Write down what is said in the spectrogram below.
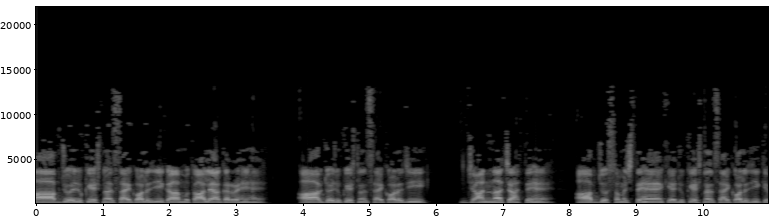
آپ جو ایجوکیشنل سائیکالوجی کا مطالعہ کر رہے ہیں آپ جو ایجوکیشنل سائیکالوجی جاننا چاہتے ہیں آپ جو سمجھتے ہیں کہ ایجوکیشنل سائیکالوجی کے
